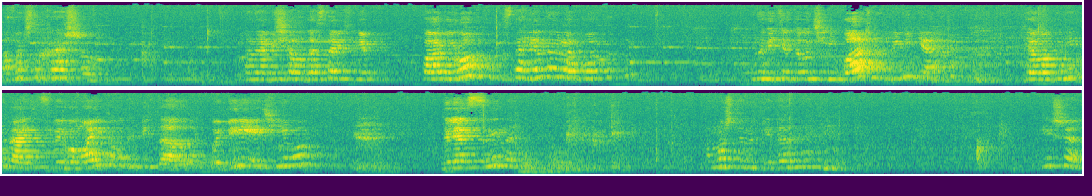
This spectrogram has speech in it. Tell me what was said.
А вот что хорошо. Она обещала доставить мне пару уроков и постоянную работу. Но ведь это очень важно для меня. Я могу не тратить своего маленького капитала, поберечь его для сына. А может, и на приданное. Гриша,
